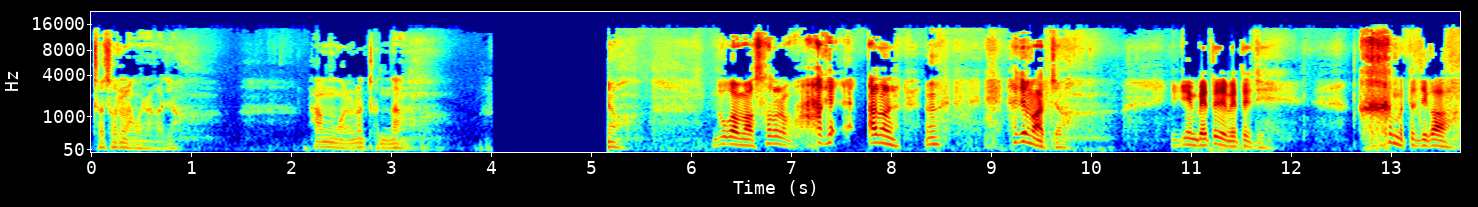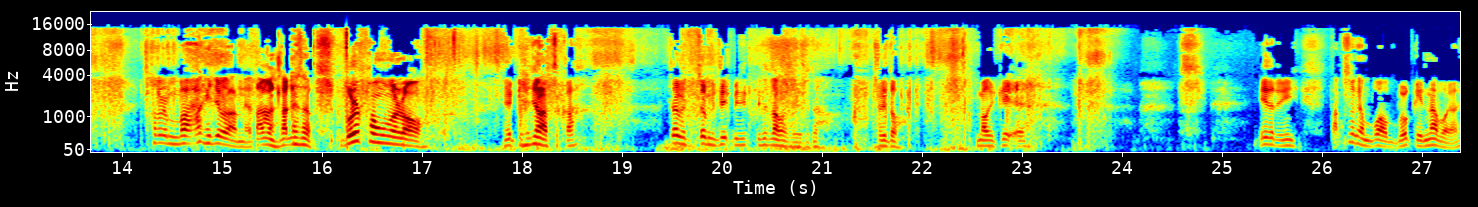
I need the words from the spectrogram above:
저솔나무라고 하죠. 한국말로는 전나무. 누가 막 손을 막 해- 땅을 응? 해줘놨죠. 이게 멧돼지, 멧돼지. 큰 멧돼지가 살을 막 해줘놨네. 땅을 땅에서 뭘 파먹으려고 이렇게 해줘놨을까? 저, 저 밑에, 밑에, 밑에 나와서 여기도. 저기도. 막 이렇게, 예. 얘들이 땅속에 뭐, 먹을 게 있나 봐요.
